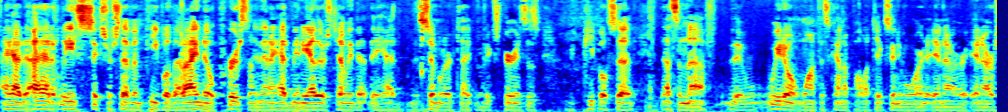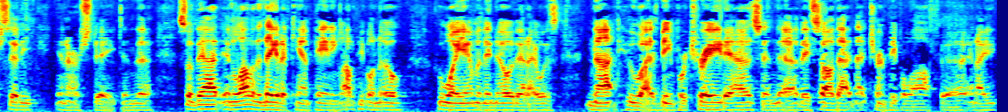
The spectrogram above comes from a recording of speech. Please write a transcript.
I had, I had at least six or seven people that I know personally, and I had many others tell me that they had the similar type of experiences. People said, that's enough. We don't want this kind of politics anymore in, in our, in our city, in our state. And the, so that, and a lot of the negative campaigning, a lot of people know who I am, and they know that I was not who I was being portrayed as, and uh, they saw that, and that turned people off. Uh, and I,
